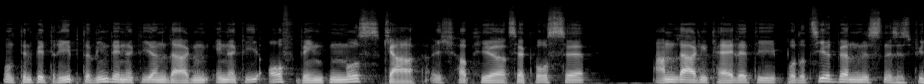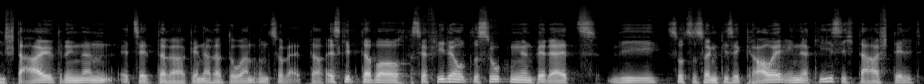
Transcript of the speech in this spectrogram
und den Betrieb der Windenergieanlagen Energie aufwenden muss. Klar, ich habe hier sehr große Anlagenteile, die produziert werden müssen. Es ist viel Stahl drinnen etc., Generatoren und so weiter. Es gibt aber auch sehr viele Untersuchungen bereits, wie sozusagen diese graue Energie sich darstellt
